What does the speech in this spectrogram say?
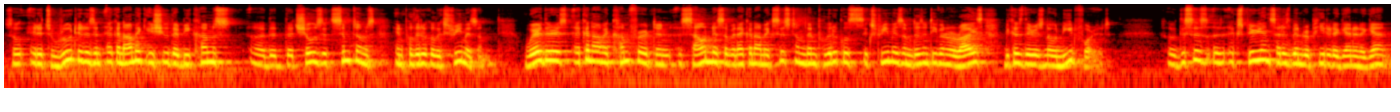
So, at its root, it is an economic issue that becomes, uh, that, that shows its symptoms in political extremism. Where there is economic comfort and soundness of an economic system, then political extremism doesn't even arise because there is no need for it. So, this is an experience that has been repeated again and again.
